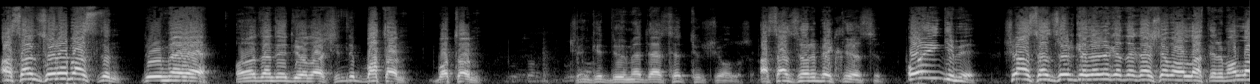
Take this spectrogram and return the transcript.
Asansöre bastın düğmeye. Ona da ne diyorlar şimdi? Baton. Baton. Çünkü düğme derse Türkçe olur. Asansörü bekliyorsun. Oyun gibi. Şu asansör gelene kadar kaç defa Allah derim. Allah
